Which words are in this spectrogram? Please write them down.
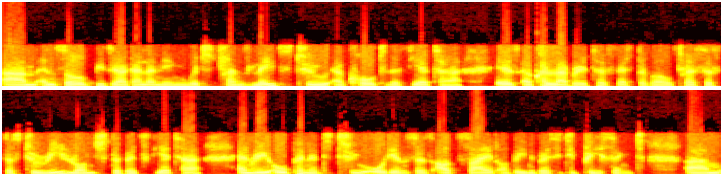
Um, and so Pitso Ya Kalaneng, which translates to a call to the theatre, is a collaborative festival to assist us to relaunch the Wits Theatre and reopen it to audiences outside of the university precinct. Um,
